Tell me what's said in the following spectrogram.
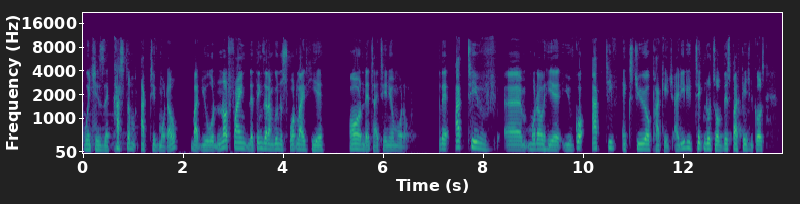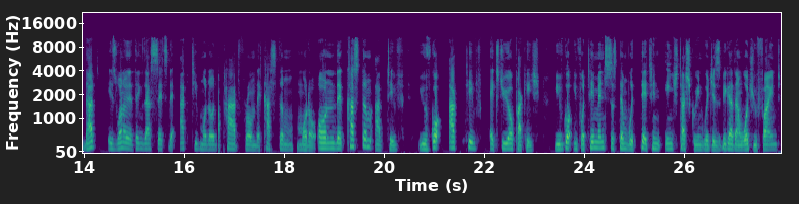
which is the custom active model. But you would not find the things that I'm going to spotlight here on the titanium model. The active um, model here, you've got active exterior package. I need you to take note of this package because that is one of the things that sets the active model apart from the custom model. On the custom active, you've got active exterior package You've got infotainment system with 13 inch touchscreen, which is bigger than what you find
